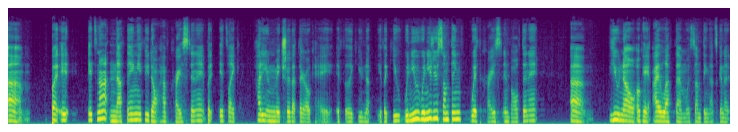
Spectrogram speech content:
um but it it's not nothing if you don't have Christ in it, but it's like how do you make sure that they're okay if like you know like you when you when you do something with Christ involved in it, um, you know, okay, I left them with something that's gonna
